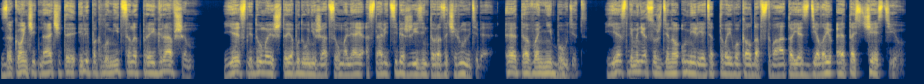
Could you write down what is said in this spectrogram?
Закончить начатое или поклумиться над проигравшим? Если думаешь, что я буду унижаться, умоляя оставить себе жизнь, то разочарую тебя. Этого не будет». «Если мне суждено умереть от твоего колдовства, то я сделаю это с честью».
